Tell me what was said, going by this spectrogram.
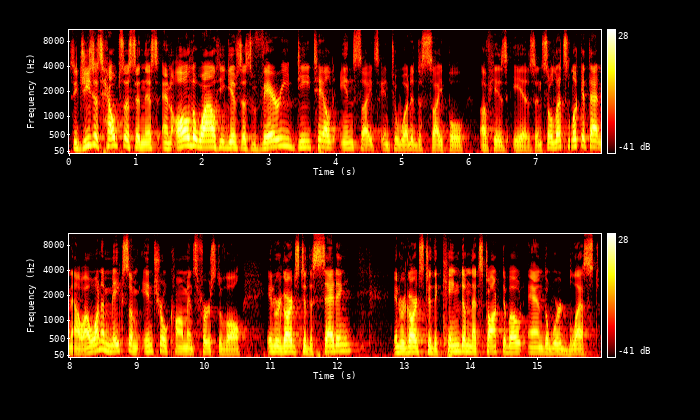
See, Jesus helps us in this, and all the while, he gives us very detailed insights into what a disciple of his is. And so let's look at that now. I want to make some intro comments, first of all, in regards to the setting, in regards to the kingdom that's talked about, and the word blessed.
